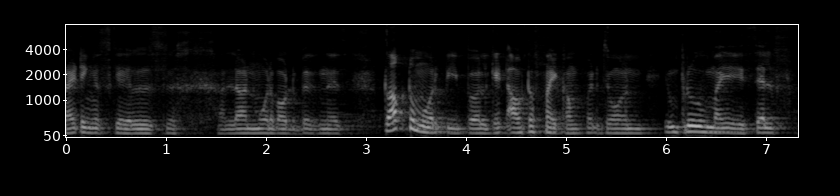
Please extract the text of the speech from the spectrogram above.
writing skills learn more about business talk to more people get out of my comfort zone improve myself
